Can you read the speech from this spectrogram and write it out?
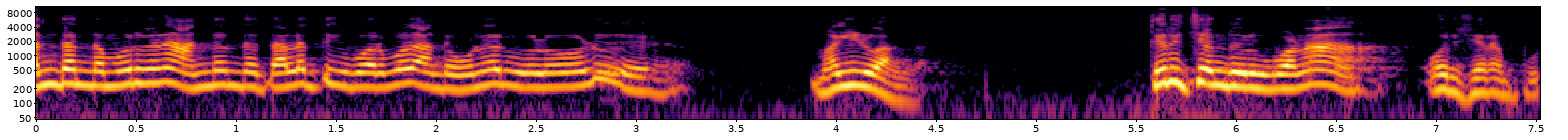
அந்தந்த முருகனை அந்தந்த தலத்துக்கு போகிறபோது அந்த உணர்வுகளோடு மகிழ்வாங்க. திருச்செந்தூருக்கு போனால் ஒரு சிறப்பு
